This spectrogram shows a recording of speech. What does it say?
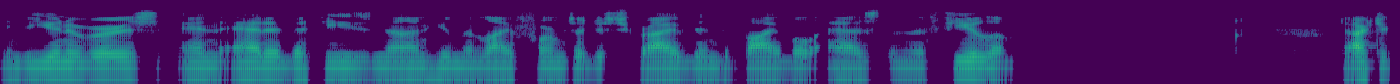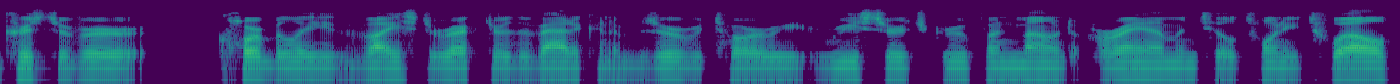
in the universe and added that these non human life forms are described in the Bible as the Nephilim. Dr. Christopher Corbally, Vice Director of the Vatican Observatory Research Group on Mount Graham until 2012,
